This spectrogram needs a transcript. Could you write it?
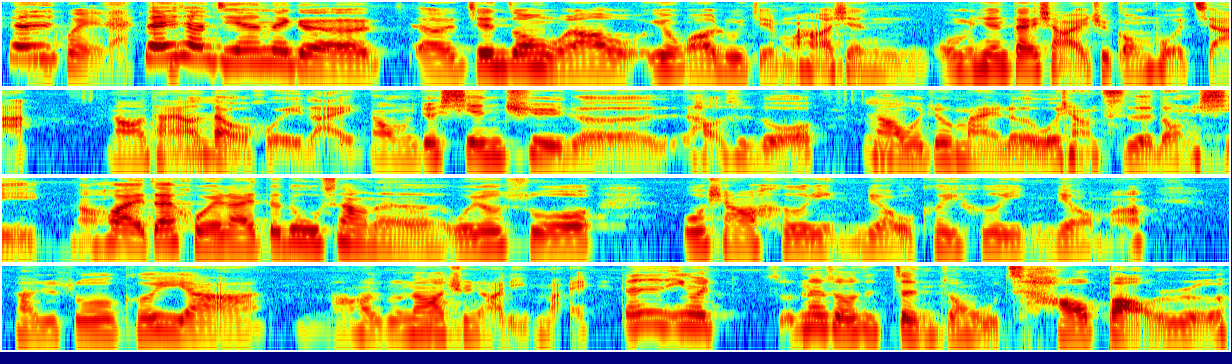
但是会啦。但是像今天那个，呃，今天中午，然后因为我要录节目，哈，先我们先带小孩去公婆家。然后他要带我回来，然后我们就先去了好事多，然后我就买了我想吃的东西，然后后来在回来的路上呢，我就说我想要喝饮料，我可以喝饮料吗？然后就说可以啊，然后说那要去哪里买？但是因为那时候是正中午，超爆热，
